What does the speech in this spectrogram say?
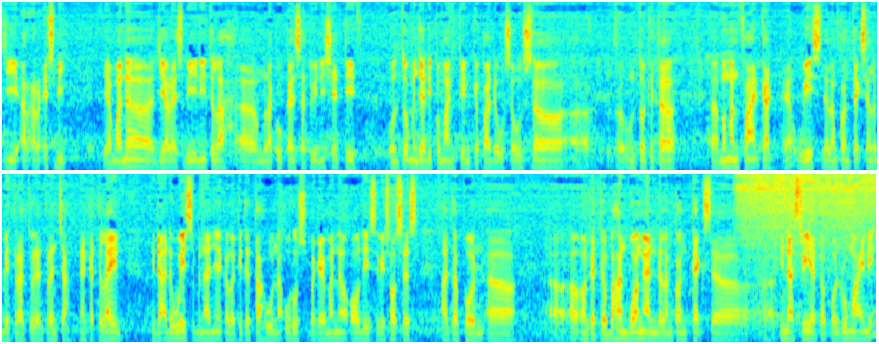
GRRSB yang mana GRSB ini telah uh, melakukan satu inisiatif untuk menjadi pemangkin kepada usaha-usaha uh, uh, untuk kita uh, memanfaatkan ya, waste dalam konteks yang lebih teratur dan terancang. Dengan kata lain, tidak ada waste sebenarnya kalau kita tahu nak urus bagaimana all these resources ataupun uh, uh, orang kata bahan buangan dalam konteks uh, uh, industri ataupun rumah ini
